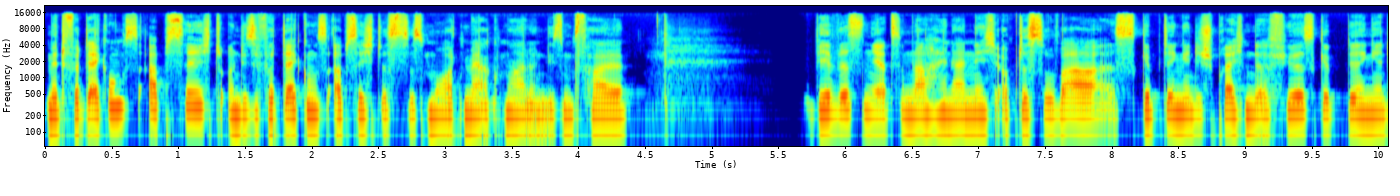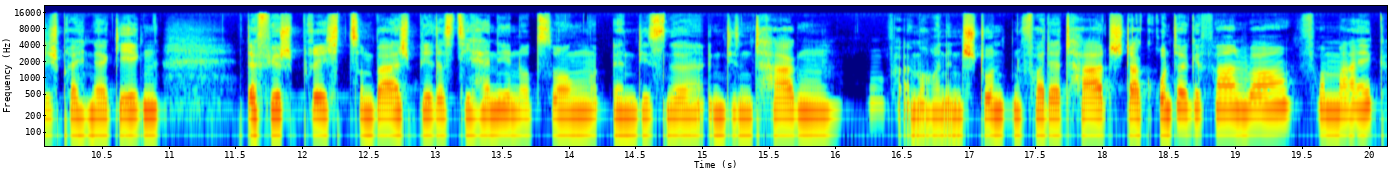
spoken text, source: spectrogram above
mit Verdeckungsabsicht und diese Verdeckungsabsicht ist das Mordmerkmal in diesem Fall. Wir wissen jetzt im Nachhinein nicht, ob das so war. Es gibt Dinge, die sprechen dafür, es gibt Dinge, die sprechen dagegen. Dafür spricht zum Beispiel, dass die Handynutzung in, diese, in diesen Tagen, vor allem auch in den Stunden vor der Tat, stark runtergefahren war vom Mike.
